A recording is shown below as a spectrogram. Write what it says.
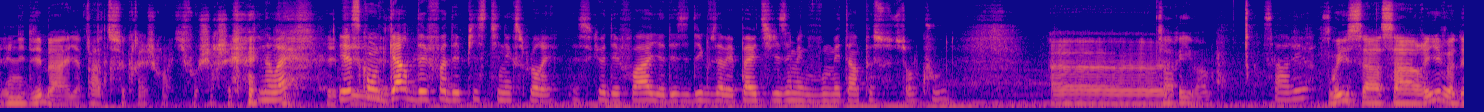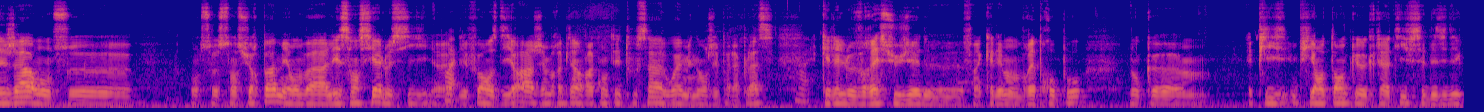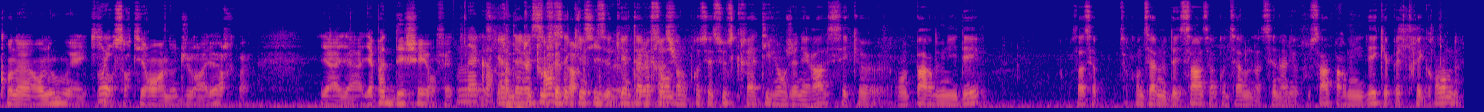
une idée, bah, il n'y a pas de secret, je crois, qu'il faut chercher. Ouais. Et, Et est-ce qu'on garde des fois des pistes inexplorées? Est-ce que des fois, il y a des idées que vous n'avez pas utilisées mais que vous mettez un peu sur le coup Euh, Ça arrive. hein. Ça arrive? Oui, ça, ça arrive. Déjà, on se, on se censure pas, mais on va à l'essentiel aussi. Euh, Ouais. Des fois, on se dit ah j'aimerais bien raconter tout ça. Ouais, mais non, j'ai pas la place. Ouais. Quel est le vrai sujet de, enfin quel est mon vrai propos? Donc euh, et puis, et puis en tant que créatif, c'est des idées qu'on a en nous et qui Oui. ressortiront un autre jour ailleurs. Quoi. Il n'y a, a- il y a pas de déchets en fait. D'accord. Ce qui est Tout- tout intéressant, fait ce qui est dans le processus créatif en général, c'est qu'on part d'une idée. Ça, ça, ça concerne le dessin, ça concerne le scénario, tout ça, par une idée qui peut être très grande.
